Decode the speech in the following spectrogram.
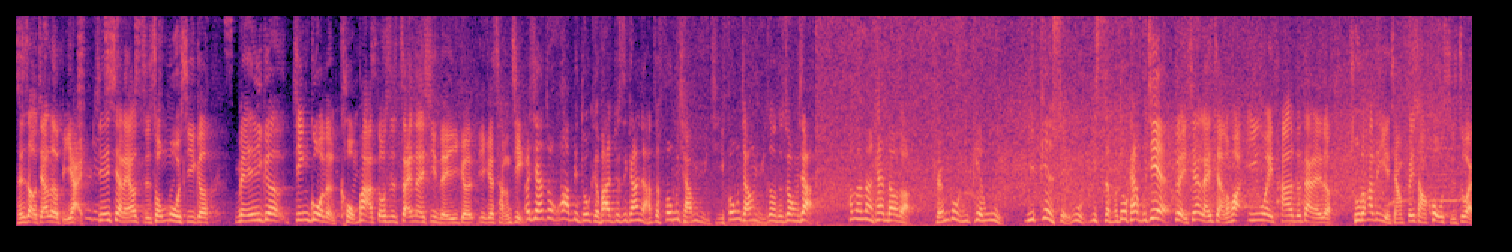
横扫加勒比海，接下来要直冲墨西哥。每一个经过的恐怕都是灾难性的一个一个场景，而且他这种画面多可怕，就是刚刚讲它是风强雨急、风强雨骤的状况下，他慢慢看到的全部一片雾、一片水雾，你什么都看不见。对，现在来讲的话，因为它的带来的，除了它的眼墙非常厚实之外，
